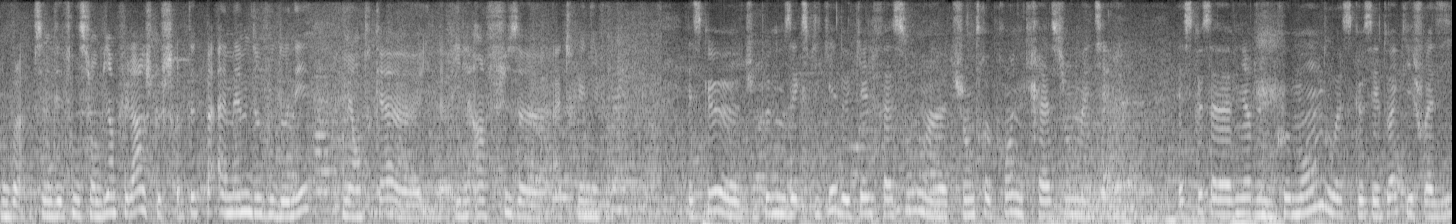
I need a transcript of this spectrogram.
donc voilà, c'est une définition bien plus large que je serais peut-être pas à même de vous donner, mais en tout cas, il, il, infuse à tous les niveaux. Est-ce que tu peux nous expliquer de quelle façon tu entreprends une création de matière? Est-ce que ça va venir d'une commande ou est-ce que c'est toi qui choisis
